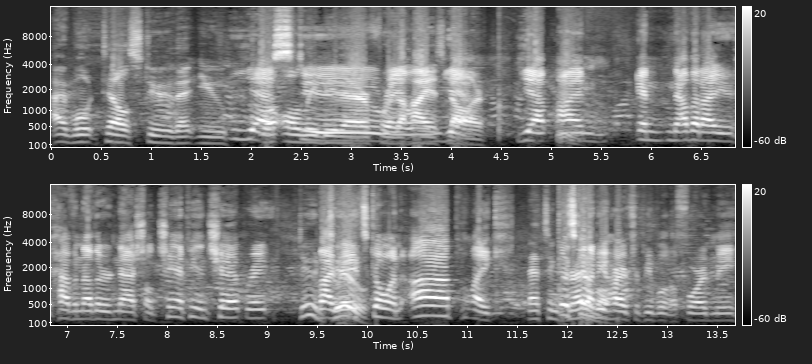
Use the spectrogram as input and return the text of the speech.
I won't tell Stu that you yes, will only be there Stu for the Raylin, highest yeah. dollar. Yep, I'm and now that I have another national championship rate Dude, my two. rate's going up. Like That's incredible. it's gonna be hard for people to afford me.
